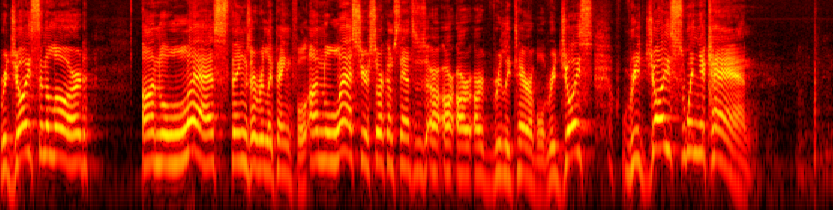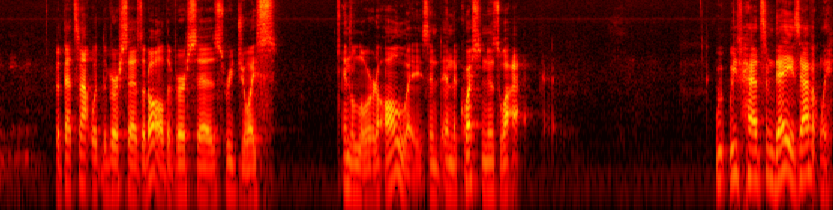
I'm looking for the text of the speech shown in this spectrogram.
Rejoice in the Lord unless things are really painful, unless your circumstances are, are, are, really terrible. Rejoice, rejoice when you can. But that's not what the verse says at all. The verse says, rejoice in the Lord always. And, and the question is, why? We've had some days, haven't we?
